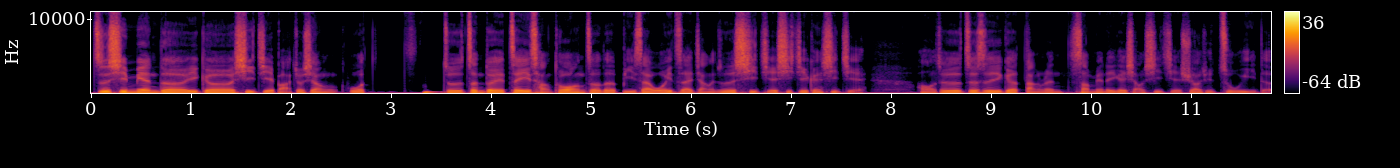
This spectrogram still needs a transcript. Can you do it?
执行面的一个细节吧。就像我就是针对这一场拓荒者的比赛，我一直在讲的就是细节、细节跟细节。好，就是这是一个党人上面的一个小细节需要去注意的。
